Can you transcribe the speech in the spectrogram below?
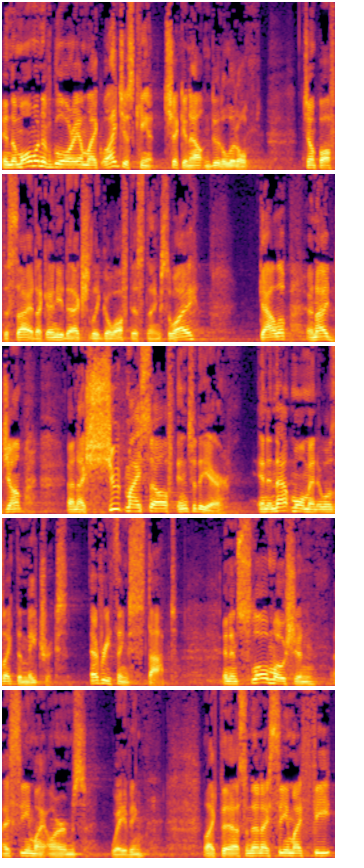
in the moment of glory, I'm like, well, I just can't chicken out and do the little jump off the side. Like, I need to actually go off this thing. So I gallop and I jump and I shoot myself into the air. And in that moment, it was like the Matrix. Everything stopped. And in slow motion, I see my arms waving like this. And then I see my feet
